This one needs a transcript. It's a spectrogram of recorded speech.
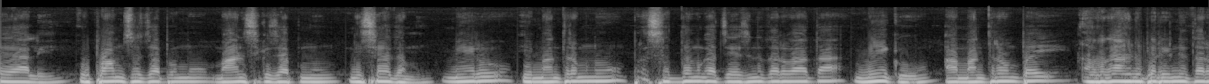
చేయాలి. ఉపాంశ జపము మానసిక జపము నిషేధము. మీరు ఈ మంత్రమును ప్రసిద్ధంగా చేసిన తర్వాత మీకు ఆ మంత్రంపై అవగాహన పెరిగిన తర్వాత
